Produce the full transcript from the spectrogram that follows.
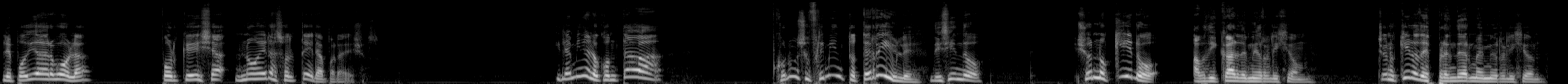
le podía dar bola porque ella no era soltera para ellos. Y la mina lo contaba con un sufrimiento terrible, diciendo, yo no quiero abdicar de mi religión, yo no quiero desprenderme de mi religión.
